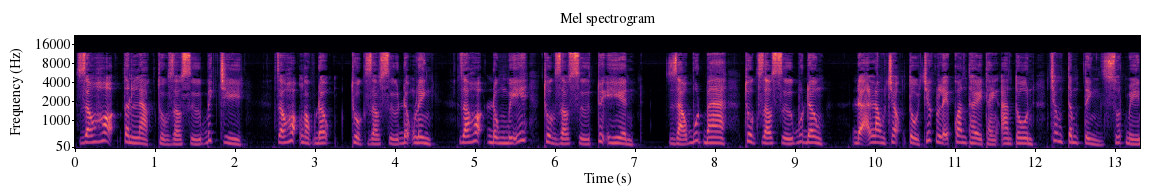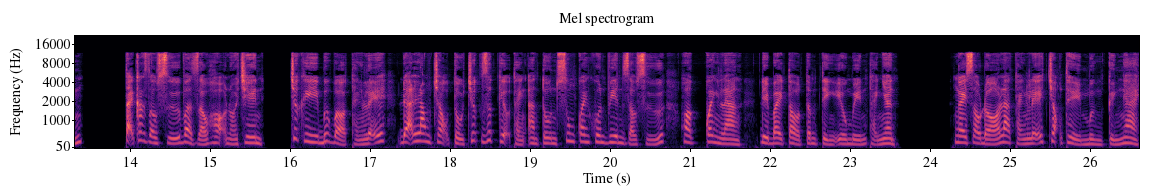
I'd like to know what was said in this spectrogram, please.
giáo họ Tân Lạc thuộc giáo sứ Bích Trì, giáo họ Ngọc Động thuộc giáo sứ Động Linh, giáo họ Đồng Mỹ thuộc giáo sứ Tụy Hiền, giáo Bút Ba thuộc giáo sứ Bút Đông đã long trọng tổ chức lễ quan thầy Thánh An Tôn trong tâm tình suốt mến. Tại các giáo sứ và giáo họ nói trên, trước khi bước vào thánh lễ đã long trọng tổ chức rước kiệu Thánh An Tôn xung quanh khuôn viên giáo sứ hoặc quanh làng để bày tỏ tâm tình yêu mến thánh nhân. Ngay sau đó là thánh lễ trọng thể mừng kính ngài.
